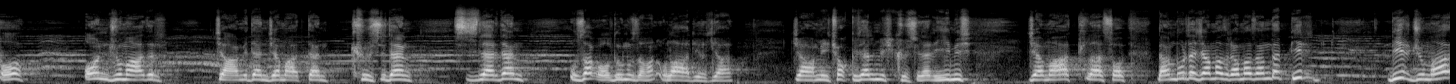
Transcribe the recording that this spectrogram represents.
o 10 cumadır camiden, cemaatten, kürsüden, sizlerden uzak olduğumuz zaman ula diyoruz ya. Cami çok güzelmiş, kürsüler iyiymiş. Cemaatla sohbet. Ben burada cemaat Ramazan'da bir bir cuma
